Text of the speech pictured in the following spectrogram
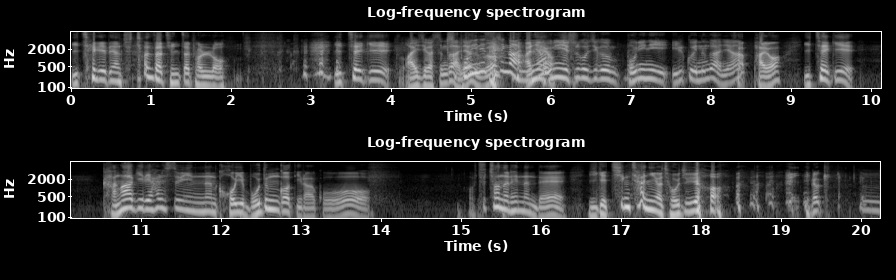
이 책에 대한 추천사 진짜 별로 이 책이 YG가 쓴 거 아니야? 본인이? 쓰신 거 아니에요? 아니에요. 본인이 쓰고 지금 본인이 읽고 있는 거 아니야? 자, 봐요. 이 책이 강화길이 할 수 있는 거의 모든 것이라고 어, 추천을 했는데 이게 칭찬이요 저주요 이렇게 음.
